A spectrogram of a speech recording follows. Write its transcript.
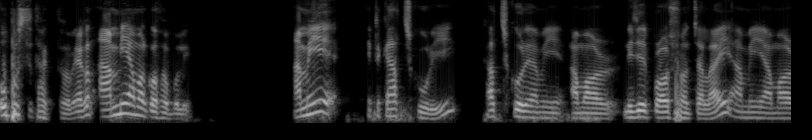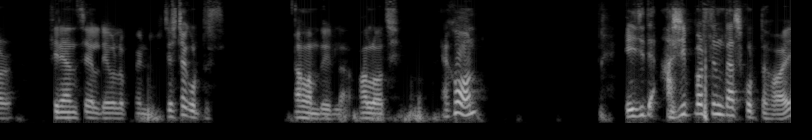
উপস্থিত থাকতে হবে। এখন আমি আমার কথা বলি। আমি একটা কাজ করি। কাজ করে আমি আমার নিজের পড়াশোনা চালাই। আমি আমার ফিনান্সিয়াল ডেভেলপমেন্ট চেষ্টা করতেছি। আলহামদুলিল্লাহ ভালো আছি। এখন এই যদি ৮০% ক্লাস করতে হয়,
